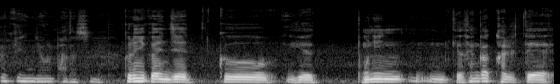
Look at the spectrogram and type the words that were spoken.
그렇게 인정을 받았습니다. 그러니까 이제 그 이게 본인께 생각할 때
